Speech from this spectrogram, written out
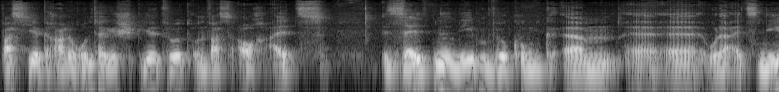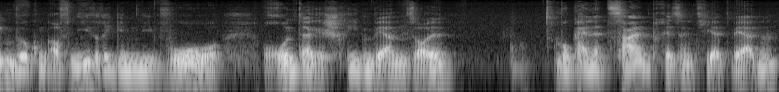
was hier gerade runtergespielt wird und was auch als seltene Nebenwirkung ähm, äh, äh, oder als Nebenwirkung auf niedrigem Niveau runtergeschrieben werden soll, wo keine Zahlen präsentiert werden.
